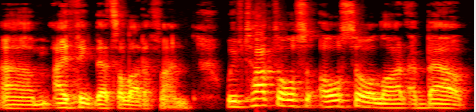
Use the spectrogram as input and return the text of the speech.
Um, I think that's a lot of fun. We've talked also also a lot about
